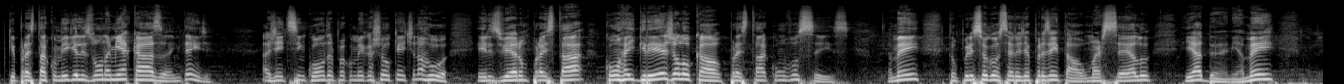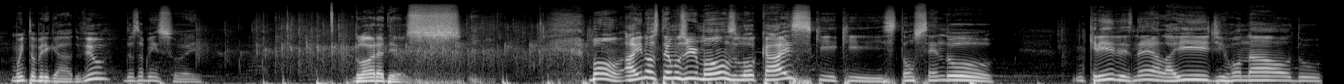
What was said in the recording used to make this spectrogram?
porque para estar comigo eles vão na minha casa, entende? A gente se encontra para comer cachorro quente na rua. Eles vieram para estar com a igreja local, para estar com vocês. Amém? Então por isso eu gostaria de apresentar o Marcelo e a Dani. Amém? Muito obrigado, viu? Deus abençoe. Glória a Deus. Bom, aí nós temos irmãos locais que, que estão sendo incríveis, né? Laide, Ronaldo,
